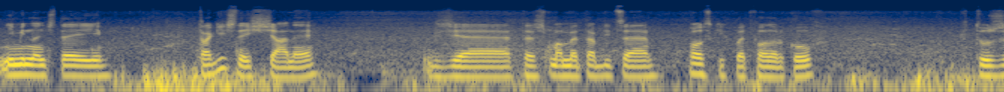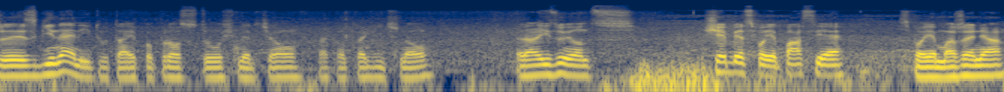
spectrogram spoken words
nie minąć tej tragicznej ściany, gdzie też mamy tablicę polskich płetwonurków którzy zginęli tutaj po prostu śmiercią taką tragiczną, realizując siebie, swoje pasje, swoje marzenia.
